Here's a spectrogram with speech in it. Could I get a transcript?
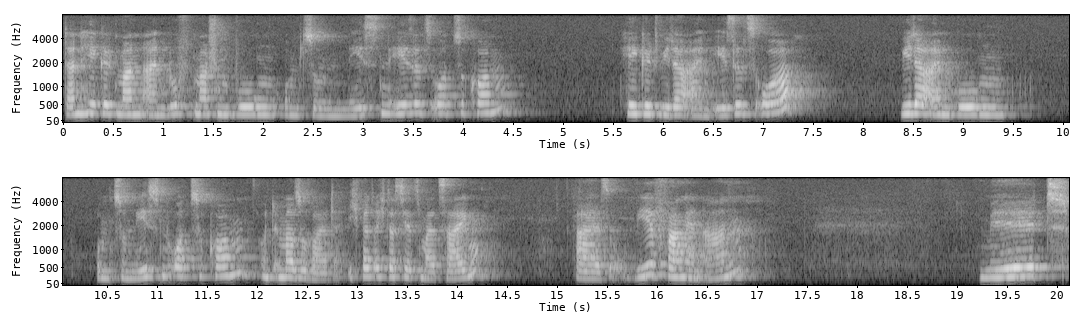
dann häkelt man einen Luftmaschenbogen, um zum nächsten Eselsohr zu kommen, häkelt wieder ein Eselsohr, wieder einen Bogen, um zum nächsten Ohr zu kommen. Und immer so weiter. Ich werde euch das jetzt mal zeigen. Also, wir fangen an mit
